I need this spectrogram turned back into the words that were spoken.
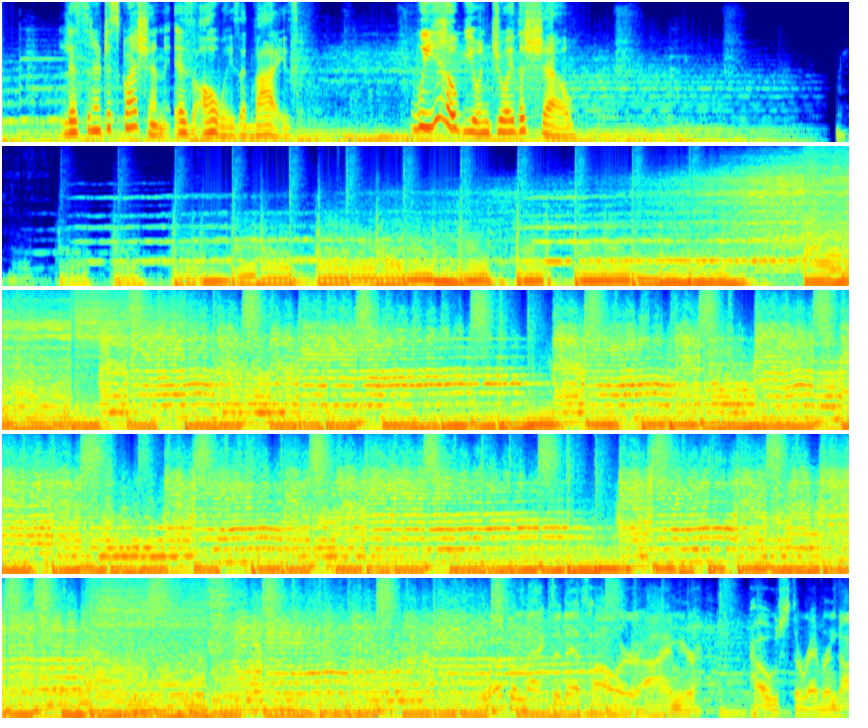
listener discretion is always advised. We hope you enjoy the show.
